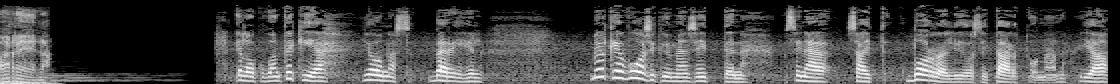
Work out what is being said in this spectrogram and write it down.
Areena. Elokuvan tekijä Joonas Berihel. Melkein vuosikymmen sitten sinä sait borrelioositartunnan ja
